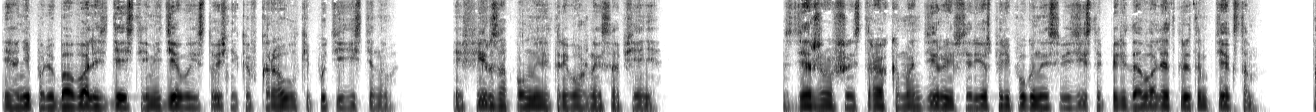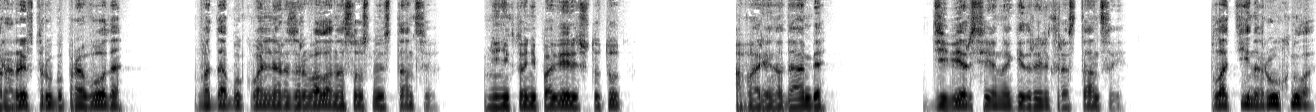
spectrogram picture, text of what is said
и они полюбовались действиями Девы Источника в караулке Пути Истинного, эфир заполнили тревожные сообщения. Сдерживавшие страх командиры и всерьез перепуганные связисты передавали открытым текстом «Прорыв трубопровода», «Вода буквально разорвала насосную станцию», «Мне никто не поверит, что тут...» «Авария на дамбе», «Диверсия на гидроэлектростанции», «Плотина рухнула»,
